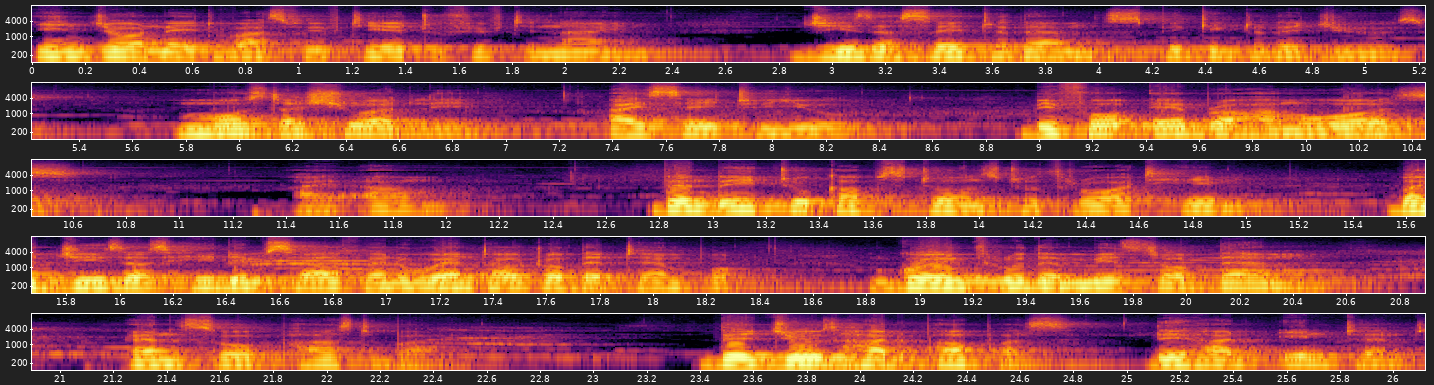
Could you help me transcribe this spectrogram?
In John 8, verse 58 to 59, Jesus said to them, speaking to the Jews, Most assuredly, I say to you, before Abraham was, I am. Then they took up stones to throw at him. But Jesus hid himself and went out of the temple, going through the midst of them, and so passed by. The Jews had purpose, they had intent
